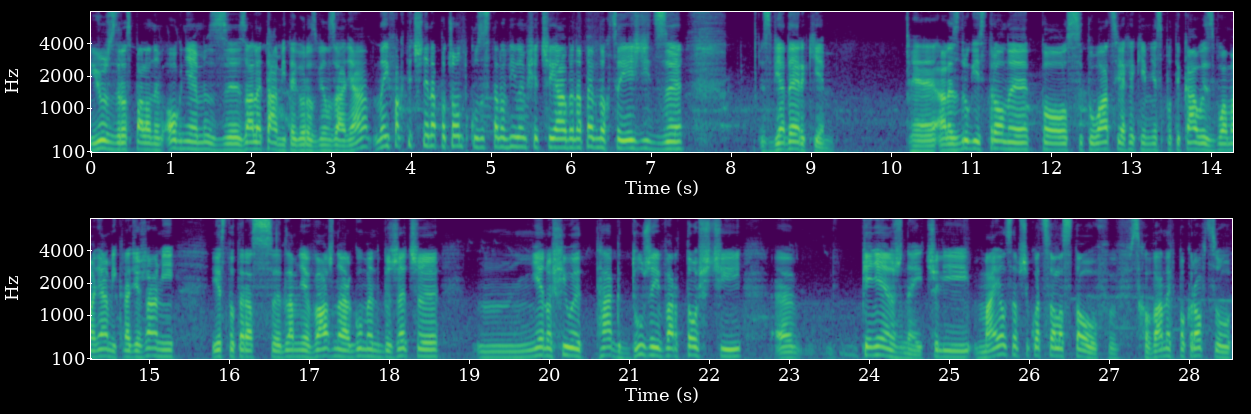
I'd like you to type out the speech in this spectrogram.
już z rozpalonym ogniem, z zaletami tego rozwiązania. No i faktycznie na początku zastanowiłem się, czy ja na pewno chcę jeździć z, z wiaderkiem. E, Ale z drugiej strony, po sytuacjach, jakie mnie spotykały z włamaniami, kradzieżami, jest to teraz dla mnie ważny argument, by rzeczy mm, nie nosiły tak dużej wartości e, pieniężnej, czyli mając na przykład solo stołów schowane w pokrowcu,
